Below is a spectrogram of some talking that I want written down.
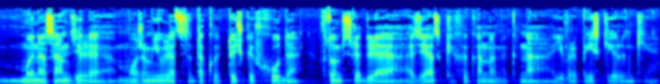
Мы, на самом деле, можем являться такой точкой входа, в том числе для азиатских экономик, на европейские рынки.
